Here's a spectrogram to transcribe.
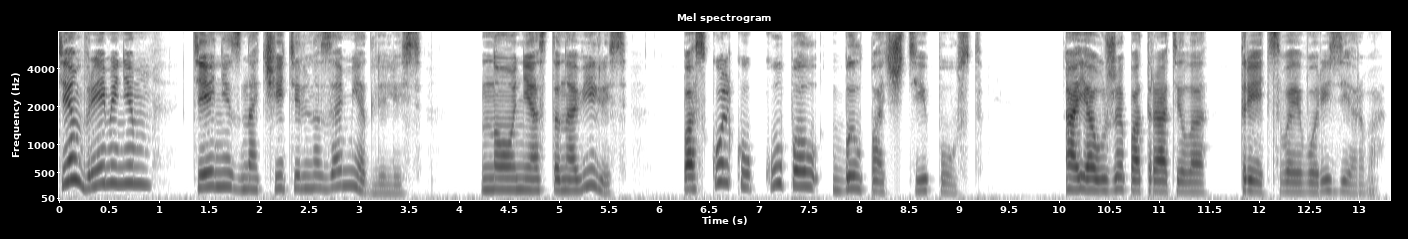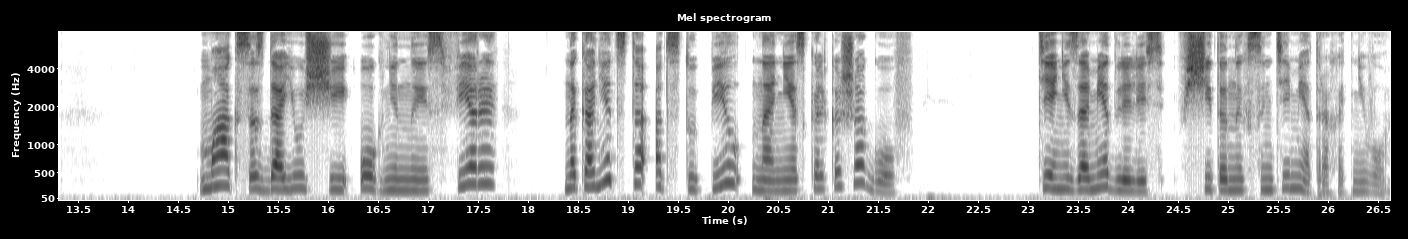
Тем временем тени значительно замедлились, но не остановились, поскольку купол был почти пуст. А я уже потратила треть своего резерва. Маг, создающий огненные сферы, наконец-то отступил на несколько шагов. Тени замедлились в считанных сантиметрах от него.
